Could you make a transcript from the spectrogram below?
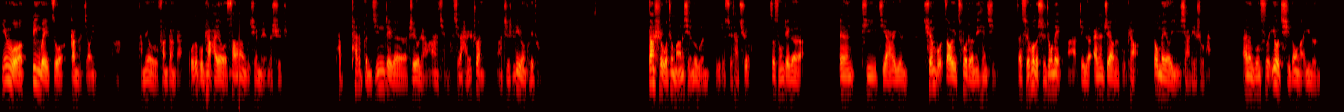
因为我并未做杠杆交易。啊他没有放杠杆，我的股票还有三万五千美元的市值，他他的本金这个只有两万二千嘛，现在还是赚的啊，只是利润回吐。当时我正忙着写论文，一直随他去了。自从这个 NTGREN 宣布遭遇挫折那天起，在随后的十周内啊，这个艾伦制药的股票都没有以下跌收盘。艾伦公司又启动了一轮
